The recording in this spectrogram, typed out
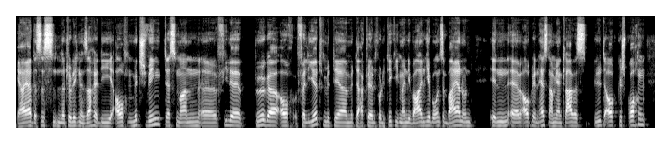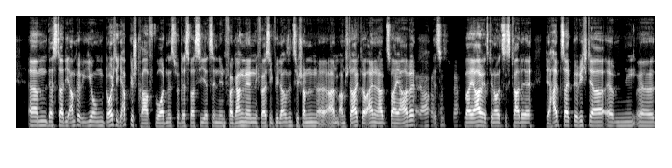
Ja, ja, das ist natürlich eine Sache, die auch mitschwingt, dass man äh, viele Bürger auch verliert mit der, mit der aktuellen Politik. Ich meine, die Wahlen hier bei uns in Bayern und in, äh, auch in Hessen haben ja ein klares Bild auch gesprochen ähm, dass da die Ampelregierung deutlich abgestraft worden ist für das, was sie jetzt in den vergangenen, ich weiß nicht, wie lange sind sie schon äh, am, am Start, ich glaube eineinhalb, zwei Jahre. Zwei Jahre, jetzt, ist, ja. zwei Jahre, jetzt genau, jetzt ist gerade der Halbzeitbericht ja ähm, äh,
